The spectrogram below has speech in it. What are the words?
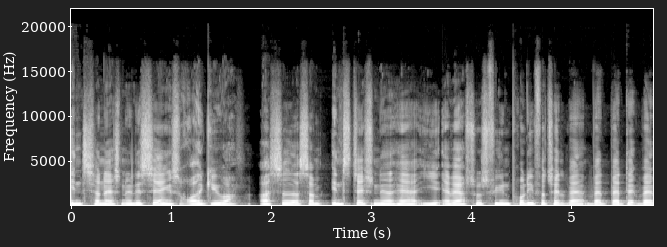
internationaliseringsrådgiver og sidder som indstationeret her i Erhvervshus Fyn. Prøv lige at fortælle, hvad, hvad, hvad, hvad,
